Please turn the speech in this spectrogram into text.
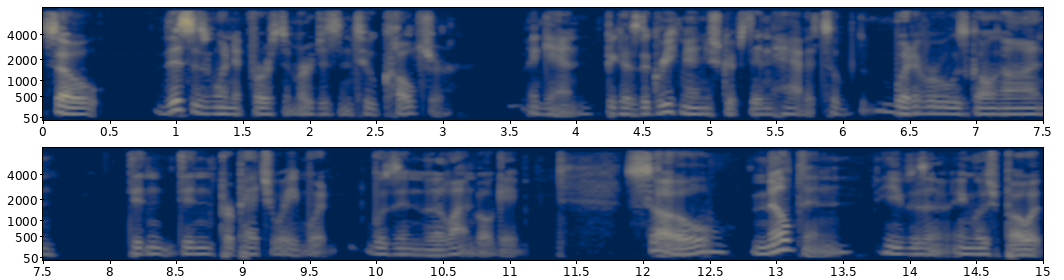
So this is when it first emerges into culture again, because the Greek manuscripts didn't have it. So whatever was going on didn't didn't perpetuate what was in the Latin Vulgate. So Milton, he was an English poet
